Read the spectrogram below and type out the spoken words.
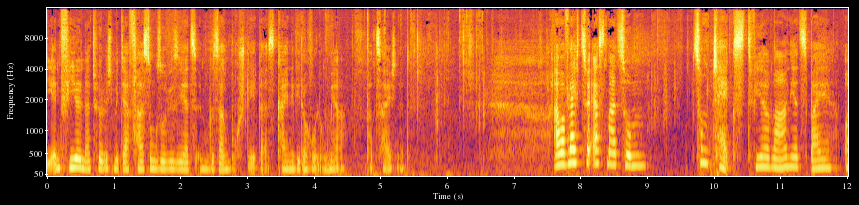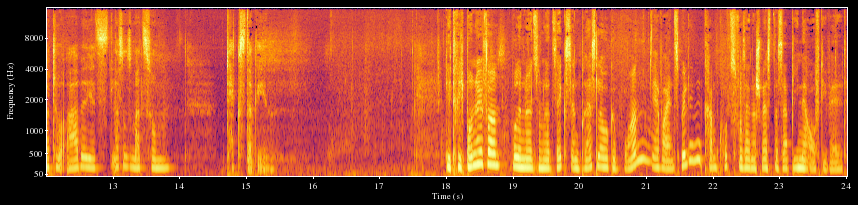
Die entfiel natürlich mit der Fassung, so wie sie jetzt im Gesangbuch steht. Da ist keine Wiederholung mehr verzeichnet. Aber vielleicht zuerst mal zum, zum Text. Wir waren jetzt bei Otto Abel. Jetzt lass uns mal zum Texter gehen. Dietrich Bonhoeffer wurde 1906 in Breslau geboren. Er war ein Zwilling, kam kurz vor seiner Schwester Sabine auf die Welt.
